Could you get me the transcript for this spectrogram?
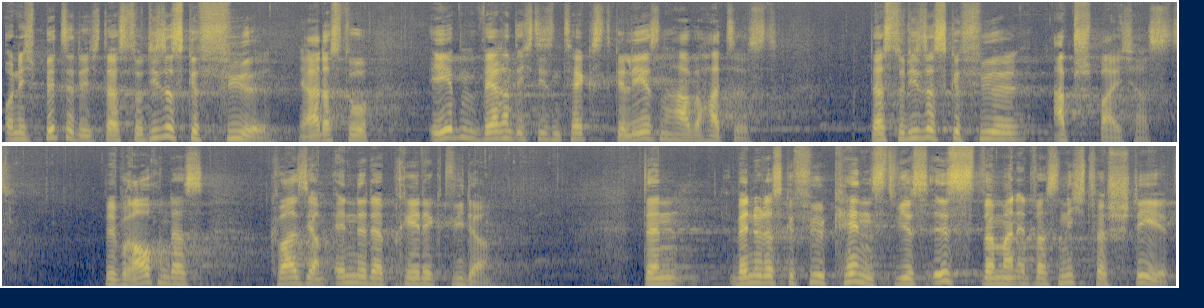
Und ich bitte dich, dass du dieses Gefühl, ja, dass du eben während ich diesen Text gelesen habe, hattest, dass du dieses Gefühl abspeicherst. Wir brauchen das quasi am Ende der Predigt wieder. Denn wenn du das Gefühl kennst, wie es ist, wenn man etwas nicht versteht,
